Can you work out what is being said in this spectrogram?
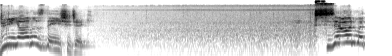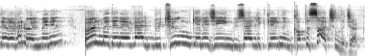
Dünyanız değişecek. Size ölmeden evvel ölmenin, ölmeden evvel bütün geleceğin güzelliklerinin kapısı açılacak.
